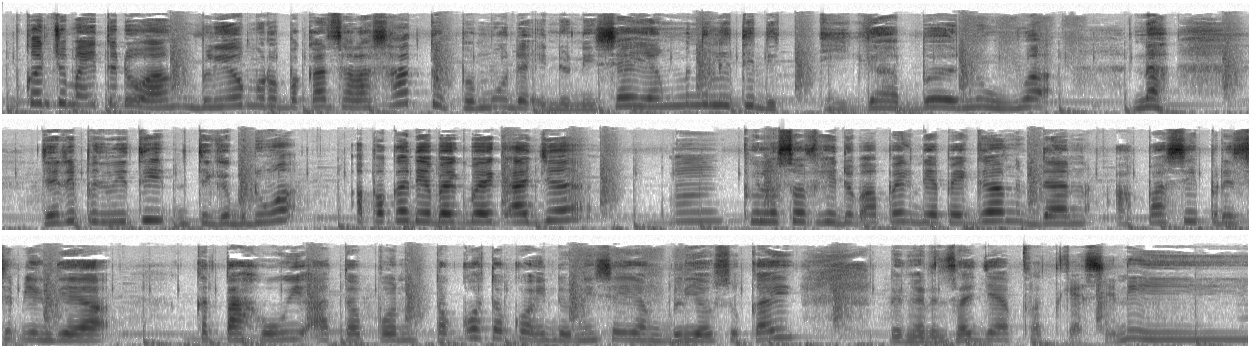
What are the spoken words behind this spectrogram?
Bukan cuma itu doang, beliau merupakan salah satu pemuda Indonesia yang meneliti di tiga benua. Nah, jadi peneliti di tiga benua, apakah dia baik-baik aja? Hmm, filosofi hidup apa yang dia pegang dan apa sih prinsip yang dia ketahui ataupun tokoh-tokoh Indonesia yang beliau sukai, dengerin saja podcast ini.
